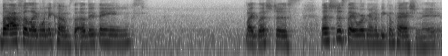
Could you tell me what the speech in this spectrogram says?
But I feel like when it comes to other things, like let's just let's just say we're gonna be compassionate,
